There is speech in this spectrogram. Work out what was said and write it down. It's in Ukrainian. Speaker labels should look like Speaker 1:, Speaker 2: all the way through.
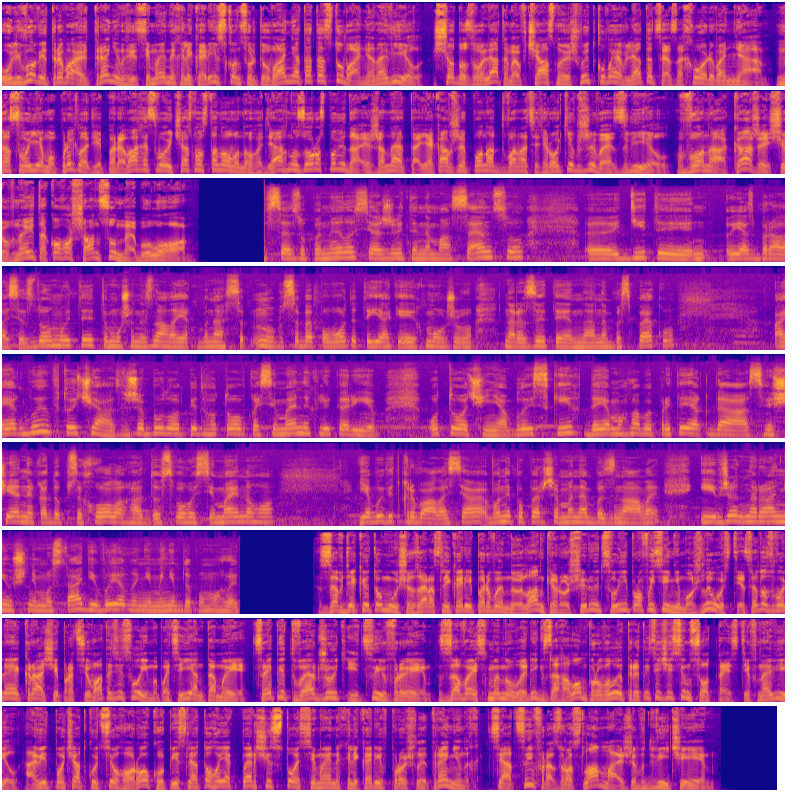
Speaker 1: У Львові тривають тренінги сімейних лікарів з консультування та тестування на ВІЛ, що дозволятиме вчасно і швидко виявляти це захворювання. На своєму прикладі переваги своєчасно встановленого діагнозу розповідає Жанетта, яка вже понад 12 років живе з ВІЛ. Вона каже, що в неї такого шансу не було.
Speaker 2: Все зупинилося, жити нема сенсу. Е, Діти, я збиралася з дому йти, тому що не знала, як мене ну, себе поводити, як я їх можу наразити на небезпеку. А якби в той час вже була підготовка сімейних лікарів, оточення близьких, де я могла би прийти як до священника, до психолога, до свого сімейного, я би відкривалася. Вони, по-перше, мене би знали, і вже на ранішньому стадії виявлені мені б допомогли.
Speaker 1: Завдяки тому, що зараз лікарі первинної ланки розширюють свої професійні можливості, це дозволяє краще працювати зі своїми пацієнтами. Це підтверджують і цифри. За весь минулий рік загалом провели 3700 тестів на ВІЛ. А від початку цього року, після того як перші 100 сімейних лікарів пройшли тренінг, ця цифра зросла майже вдвічі.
